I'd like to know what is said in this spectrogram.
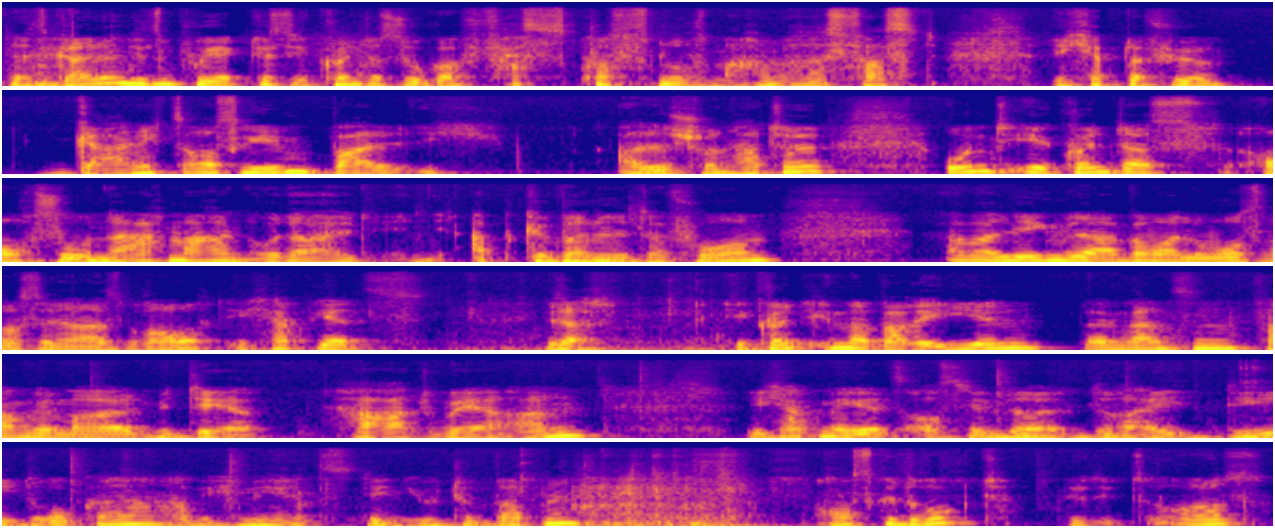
Das Geile an diesem Projekt ist, ihr könnt es sogar fast kostenlos machen. Was heißt fast? Ich habe dafür gar nichts ausgegeben, weil ich alles schon hatte. Und ihr könnt das auch so nachmachen oder halt in abgewandelter Form. Aber legen wir einfach mal los, was ihr da alles braucht. Ich habe jetzt, wie gesagt, ihr könnt immer variieren beim Ganzen. Fangen wir mal mit der Hardware an. Ich habe mir jetzt aus dem 3D-Drucker, habe ich mir jetzt den YouTube-Button ausgedruckt. Der sieht so aus.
